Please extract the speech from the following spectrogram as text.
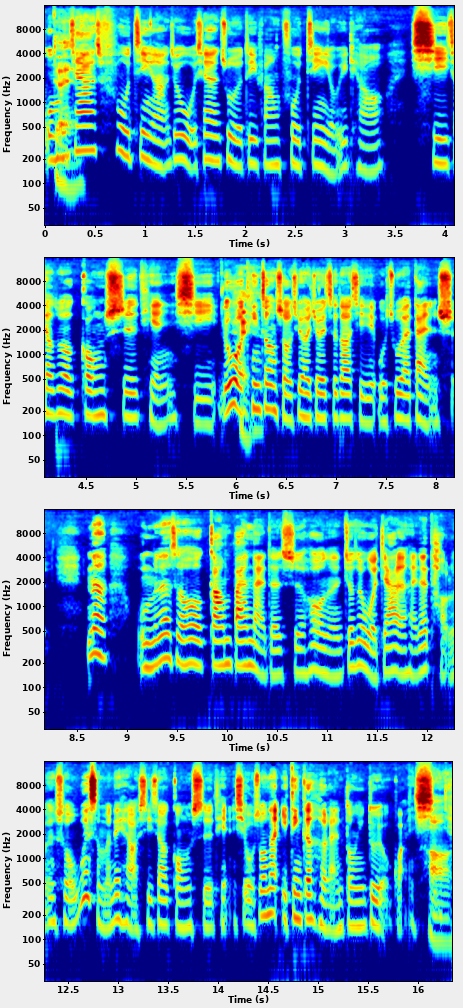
我们家附近啊，就我现在住的地方附近有一条。溪叫做公司田溪，如果听众熟悉的话，就会知道，其实我住在淡水。那我们那时候刚搬来的时候呢，就是我家人还在讨论说，为什么那条溪叫公司田溪？我说那一定跟荷兰东印度有关系。哦，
